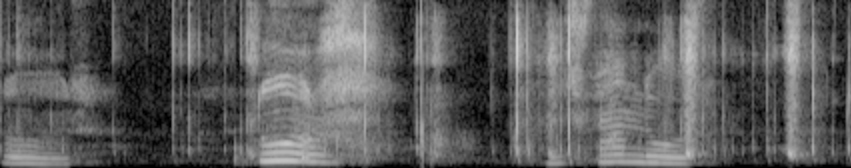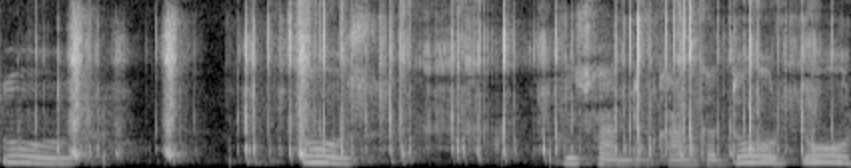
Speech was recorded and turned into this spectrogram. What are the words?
Dur. Dur. Lütfen dur. Dur. Dur. Lütfen dur kanka. Dur, dur.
